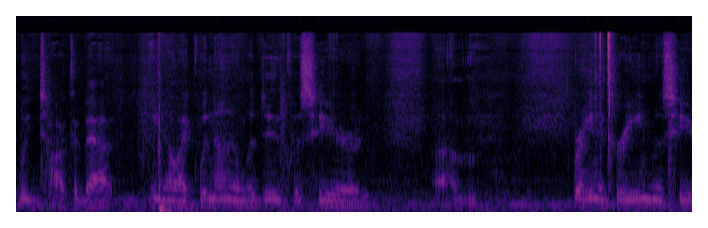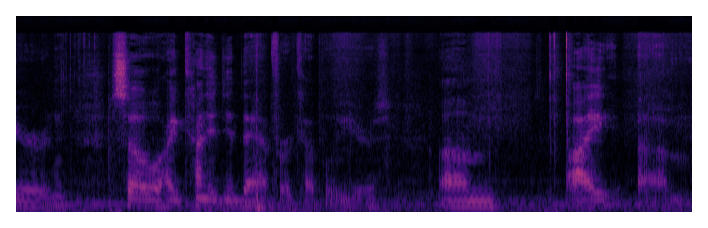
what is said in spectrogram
we'd talk about, you know, like Winona LaDuke was here and um, Rayna Green was here. And so I kind of did that for a couple of years. Um, I. Um,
